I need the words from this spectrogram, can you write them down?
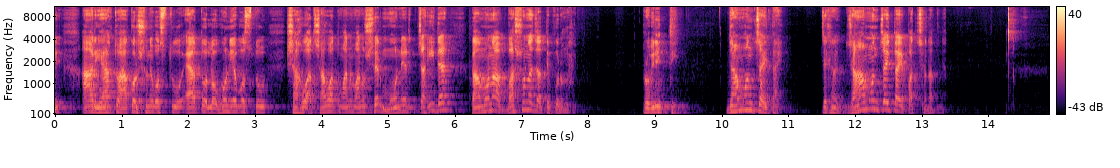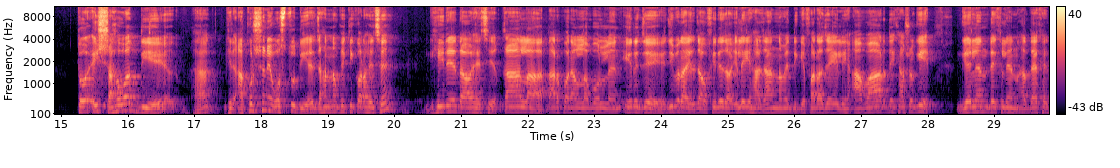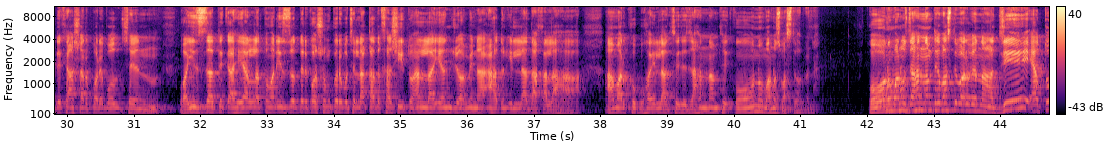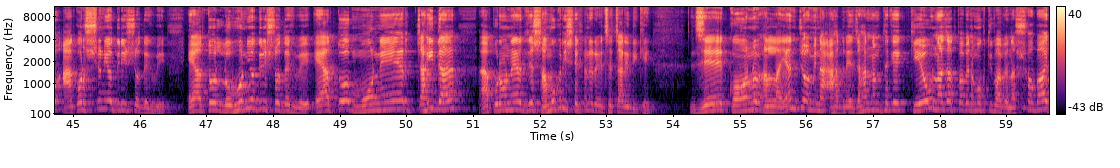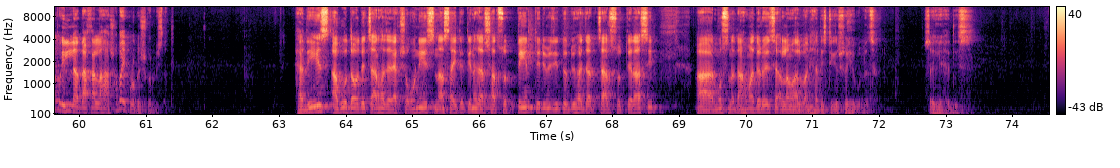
আর এত আকর্ষণীয় বস্তু, এত লোভনীয় বস্তু, শাহওয়াত শাহওয়াত মানে মানুষের মনের চাহিদা, কামনা, বাসনা যাতে পূরণ হয়। প্রবৃত্তি, যা মন চাই তাই। যেখানে যা মন চাই তাই পাচ্ছেন আপনি। তো এই শাহওয়াত দিয়ে হ্যাঁ আকর্ষণীয় বস্তু দিয়ে জাহান্নামকে কি করা হয়েছে? ঘিরে দেওয়া হয়েছে। কালা, তারপর আল্লাহ বললেন এর যে জিবরাইল যাও, ফিরে যাও এলেই হা জাহান্নামের দিকে, ফারাজা এলে আবার দেখে আসো গিয়ে গেলেন, দেখলেন, আর দেখে দেখে আসার পরে বলছেন, ওয়া ইজ্জাতে কাহি আল্লাহ, তোমার ইজ্জতের কসম করে বলছে, লাকাদ খাসি তো আল্লাহ ইয়ানজু আমিনা আহাদুন ইল্লা দাখালাহা। আমার খুব ভয় লাগছে যে জাহান্নাম থেকে কোনো মানুষ বাঁচতে পারবে না। কোনো মানুষ জাহান্নাম থেকে বাঁচতে পারবে না। যে এত আকর্ষণীয় দৃশ্য দেখবে, এত লোভনীয় দৃশ্য দেখবে, এত মনের চাহিদা পূরণের যে সামগ্রী সেখানে রয়েছে চারিদিকে, যে কোন আল্লাহ জমিনা আহাদনে জাহান্নাম থেকে কেউ নাজাত পাবে না, মুক্তি পাবে না, সবাই ইল্লা দাখালাহা, সবাই প্রবেশ করবে সাথে। হাদিস আবু দাউদে চার হাজার একশো উনিশ, নাসাইতে তিন হাজার সাতশো তিন, তিরমিজিতে দুই হাজার চারশো তেরাশি আর মুসনাদ আহমদে রয়েছে আল্লাহ আলবানী হাদিসটিকে সহি বলেছেন, সহি হাদিস।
